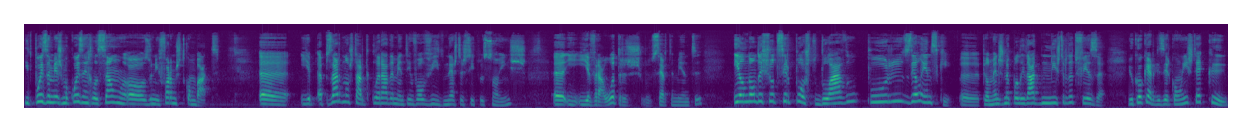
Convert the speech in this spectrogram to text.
e depois a mesma coisa em relação aos uniformes de combate. Uh, e apesar de não estar declaradamente envolvido nestas situações, uh, e, e haverá outras, certamente, ele não deixou de ser posto de lado por Zelensky, uh, pelo menos na qualidade de Ministro da Defesa. E o que eu quero dizer com isto é que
